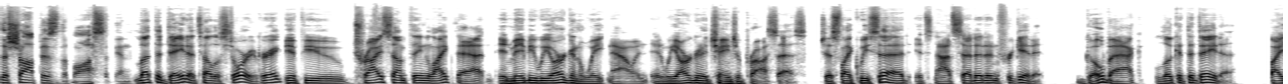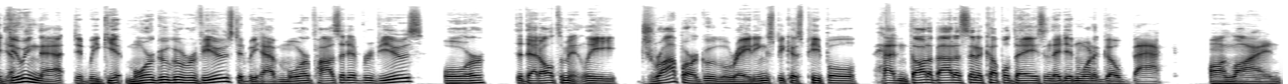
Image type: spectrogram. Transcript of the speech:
the shop is the boss end. Let the data tell the story, Greg. If you try something like that, and maybe we are going to wait now and, and we are going to change a process, just like we said, it's not set it and forget it. Go back, look at the data. By Yep. doing that, did we get more Google reviews? Did we have more positive reviews? Or did that ultimately drop our Google ratings because people hadn't thought about us in a couple days and they didn't want to go back online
